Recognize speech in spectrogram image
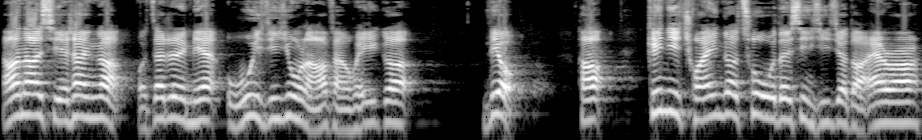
然后呢写上一个，我在这里面五已经用了啊，返回一个六，好，给你传一个错误的信息，叫做 error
